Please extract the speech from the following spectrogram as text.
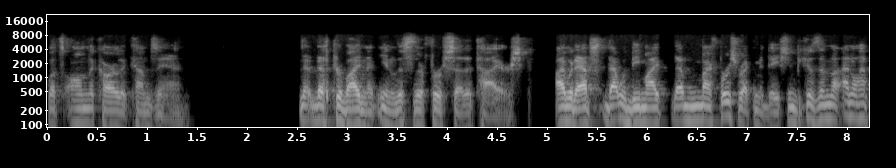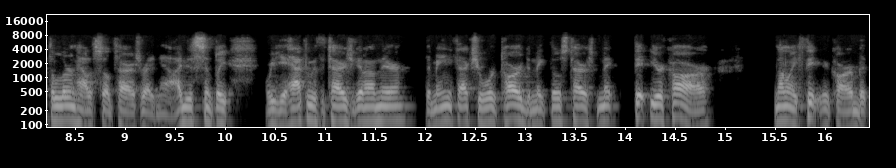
what's on the car that comes in. That, that's providing that, you know, this is their first set of tires. I would abs- that would be my that would be my first recommendation because then I don't have to learn how to sell tires right now. I just simply were you happy with the tires you got on there? The manufacturer worked hard to make those tires make, fit your car, not only fit your car but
